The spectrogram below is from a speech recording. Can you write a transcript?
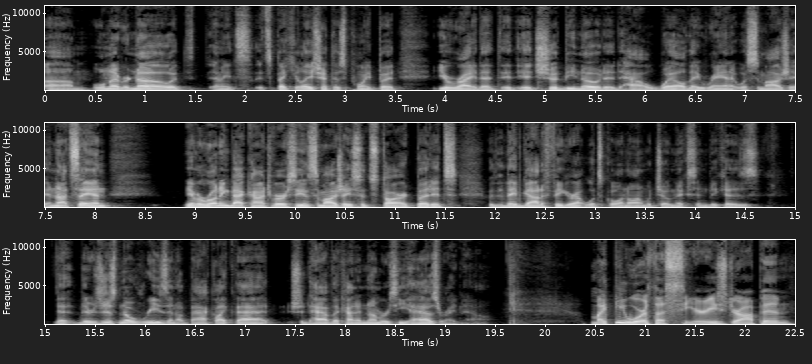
Um, we'll never know. It's, I mean, it's it's speculation at this point, but you're right. It, it, it should be noted how well they ran it with Samaje. I'm not saying you have a running back controversy and Samaje should start, but it's they've got to figure out what's going on with Joe Mixon because th- there's just no reason a back like that should have the kind of numbers he has right now. might be worth a series drop in.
